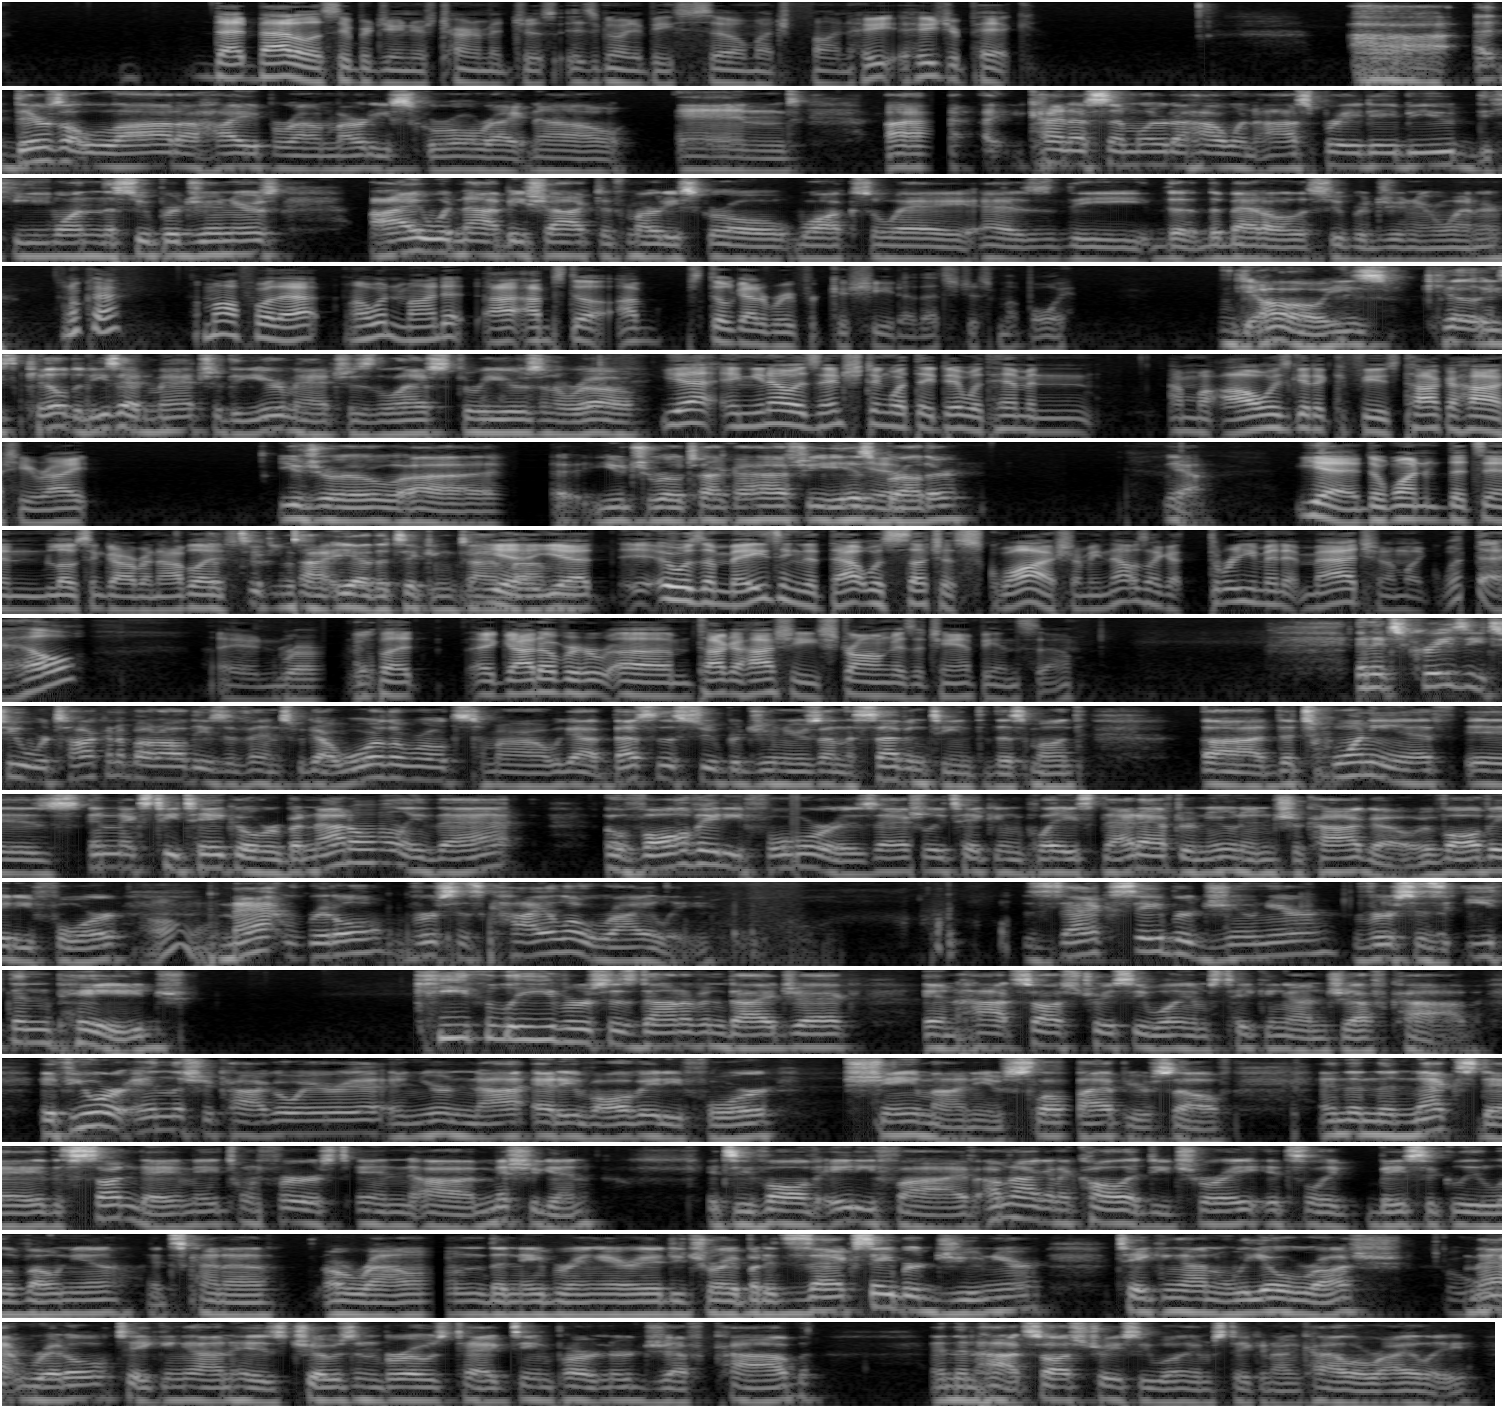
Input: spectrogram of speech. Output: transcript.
that Battle of Super Juniors tournament just is going to be so much fun. Who who's your pick? Uh, there's a lot of hype around Marty Scurll right now, and I, I kind of similar to how when Ospreay debuted, he won the Super Juniors. I would not be shocked if Marty Scurll walks away as the the the Battle of the Super Junior winner. Okay, I'm all for that. I wouldn't mind it. I, I'm still I've still got to root for Kushida. That's just my boy. Oh, he's killed. He's killed it. He's had match of the year matches the last three years in a row. Yeah, and you know it's interesting what they did with him and I'm I always get it confused. Takahashi, right? Yujiro uh, Yujiro Takahashi, his Yeah. brother. Yeah, Yeah, the one that's in Los Ingobernables. time. Yeah, the ticking time. Yeah, bomb. yeah. It it was amazing that that was such a squash. I mean, that was like a three minute match, and I'm like, what the hell? And Right. but it got over um, Takahashi strong as a champion. So And it's crazy too. We're talking about all these events. We got War of the Worlds tomorrow. We got Best of the Super Juniors on the 17th of this month. Uh, the 20th is NXT Takeover. But not only that, Evolve 84 is actually taking place that afternoon in Chicago. Evolve 84. oh, Matt Riddle versus Kyle O'Reilly. Zack Sabre Jr. versus Ethan Page. Keith Lee versus Donovan Dijak. And Hot Sauce Tracy Williams taking on Jeff Cobb. If you are in the Chicago area and you're not at Evolve 84, shame on you. Slap yourself. And then the next day, the Sunday, May 21st, in uh, Michigan, it's Evolve 85. I'm not going to call it Detroit. It's like basically Livonia. It's kind of around the neighboring area, Detroit. But it's Zack Sabre Jr. taking on Lio Rush. Matt Riddle taking on his Chosen Bros tag team partner, Jeff Cobb. And then Hot Sauce Tracy Williams taking on Kyle O'Reilly.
